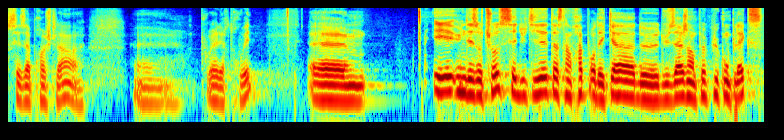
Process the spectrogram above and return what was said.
ces approches-là. vous pourrez les retrouver. et une des autres choses, c'est d'utiliser Test Infra pour des cas d'usage un peu plus complexes.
